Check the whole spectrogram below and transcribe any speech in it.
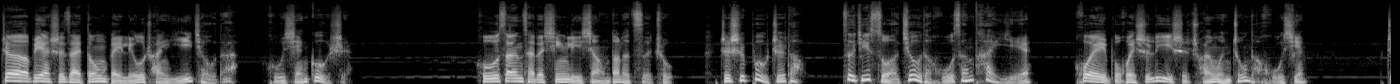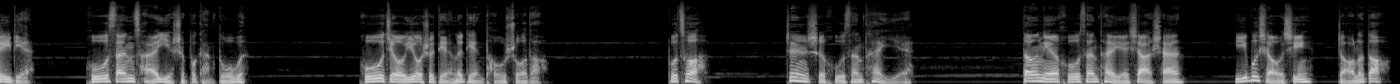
这便是在东北流传已久的狐仙故事。胡三才的心里想到了此处，只是不知道自己所救的胡三太爷。会不会是历史传闻中的狐仙？这一点，胡三才也是不敢多问。胡九又是点了点头，说道：“不错，正是胡三太爷。当年胡三太爷下山，一不小心着了道，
